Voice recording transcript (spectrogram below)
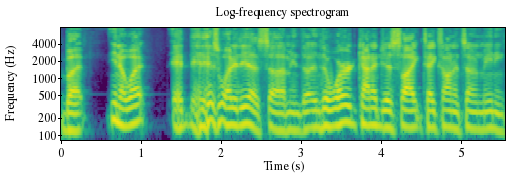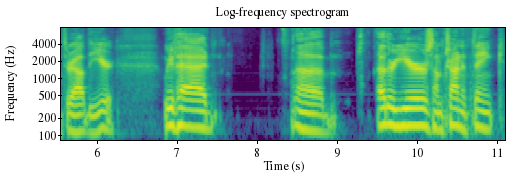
But you know what? It, it is what it is. So, I mean, the, the word kind of just like takes on its own meaning throughout the year. We've had uh, other years, I'm trying to think.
